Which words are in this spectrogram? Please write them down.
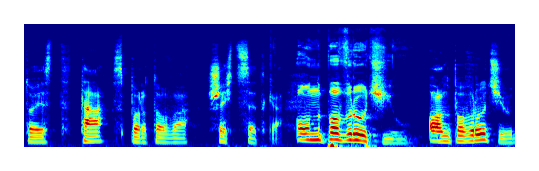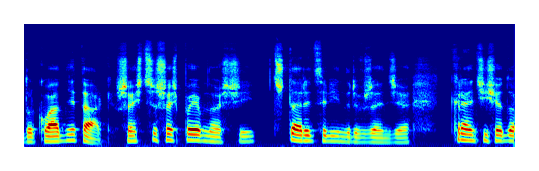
to jest ta sportowa 600. On powrócił. On powrócił, dokładnie tak. 636 pojemności, 4 cylindry w rzędzie, kręci się do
